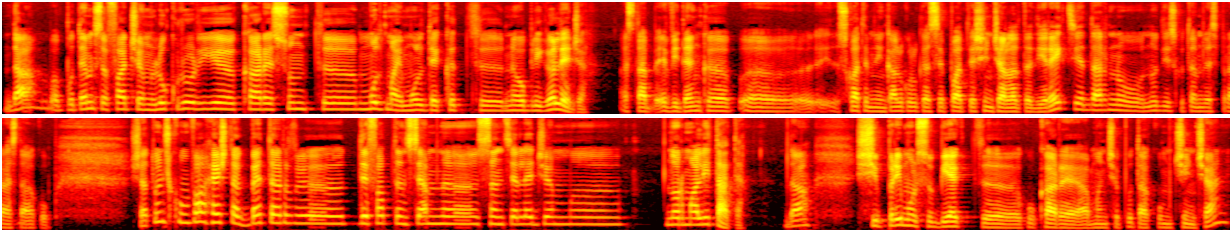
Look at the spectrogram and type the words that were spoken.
Da, putem să facem lucruri care sunt mult mai mult decât ne obligă legea. Asta evident că uh, scoatem din calcul că se poate și în cealaltă direcție, dar nu, nu discutăm despre asta acum. Și atunci cumva hashtag better uh, de fapt înseamnă să înțelegem uh, normalitatea. Da? Și primul subiect uh, cu care am început acum 5 ani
